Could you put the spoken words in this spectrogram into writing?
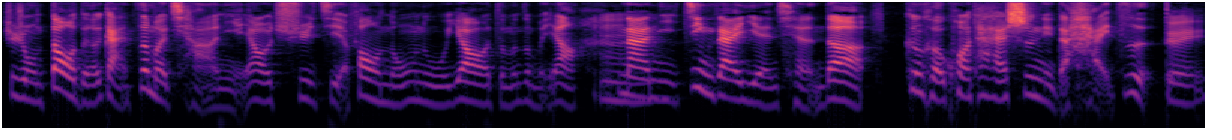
这种道德感这么强，你要去解放农奴，要怎么怎么样，那你近在眼前的，更何况他还是你的孩子，对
